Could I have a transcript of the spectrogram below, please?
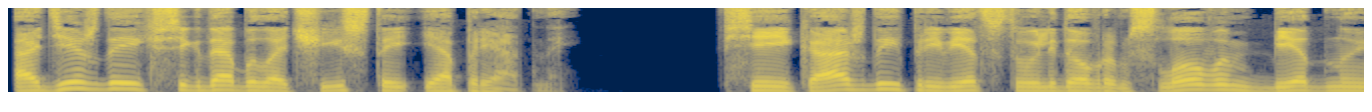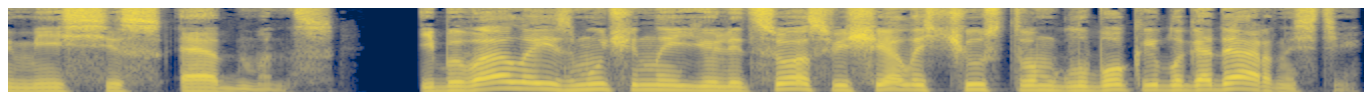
одежда их всегда была чистой и опрятной. Все и каждый приветствовали добрым словом бедную миссис Эдмонс, и бывало измученное ее лицо освещалось чувством глубокой благодарности,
